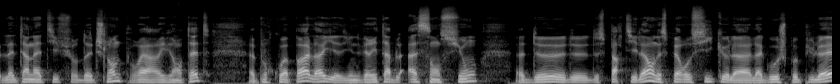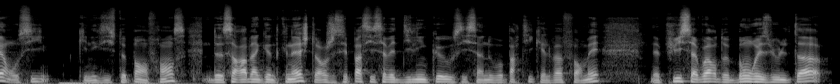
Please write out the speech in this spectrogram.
l'alternative sur Deutschland pourrait arriver en tête. Euh, pourquoi pas? Là, il y a une véritable ascension euh, de, de, de ce parti-là. On espère aussi que la, la gauche populaire aussi qui n'existe pas en France, de Sarah Wagenknecht, alors je ne sais pas si ça va être Die Linke ou si c'est un nouveau parti qu'elle va former, euh, puisse avoir de bons résultats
